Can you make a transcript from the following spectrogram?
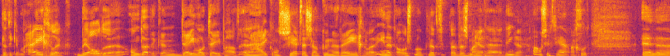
dat ik hem eigenlijk belde... omdat ik een demotape had... en hij concerten zou kunnen regelen in het Oostblok. Dat, dat was mijn ja. uh, ding. Ja. Oh, zegt hij, ja, nou goed. En uh,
